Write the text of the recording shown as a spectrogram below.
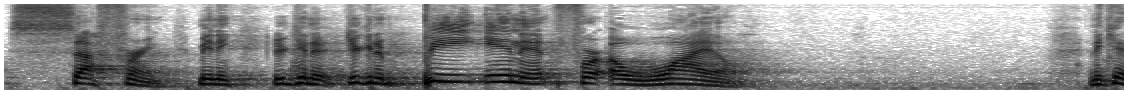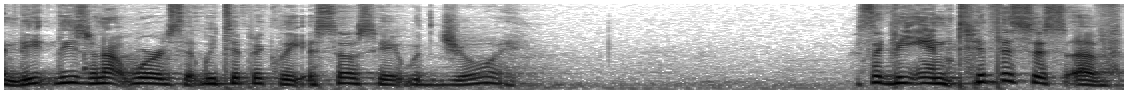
suffering, meaning you're going you're going to be in it for a while. And again, th- these are not words that we typically associate with joy. It's like the antithesis of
